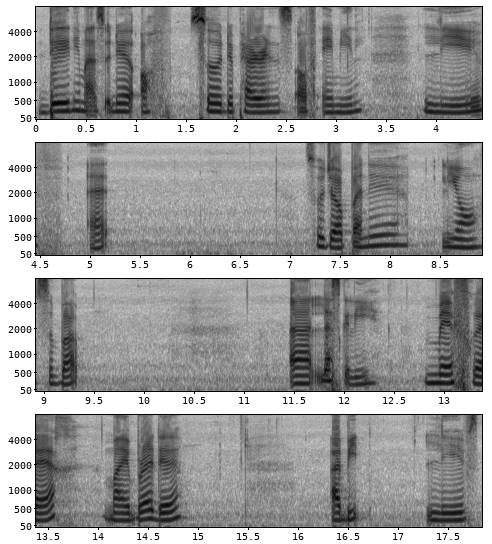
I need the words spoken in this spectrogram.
De ni maksud dia of so the parents of Emile live at so jawapan dia Lyon sebab uh, last kali mes frères my brother habite lives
